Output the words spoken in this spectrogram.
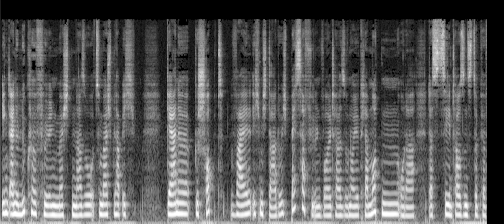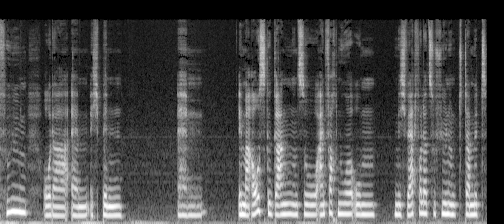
irgendeine Lücke füllen möchten. Also zum Beispiel habe ich gerne geshoppt, weil ich mich dadurch besser fühlen wollte. Also neue Klamotten oder das zehntausendste Parfüm oder ähm, ich bin ähm, immer ausgegangen und so, einfach nur um mich wertvoller zu fühlen und damit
